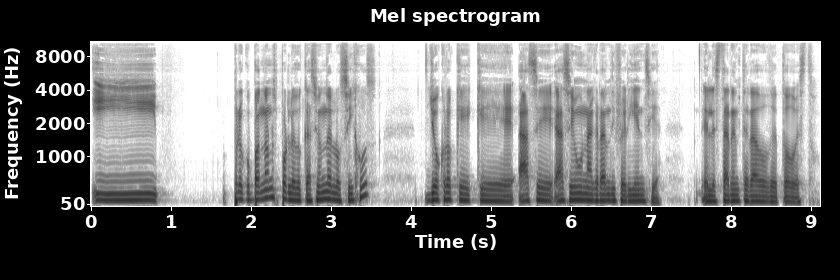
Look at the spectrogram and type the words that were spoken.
Y preocupándonos por la educación de los hijos, yo creo que, hace, hace una gran diferencia el estar enterado de todo esto.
